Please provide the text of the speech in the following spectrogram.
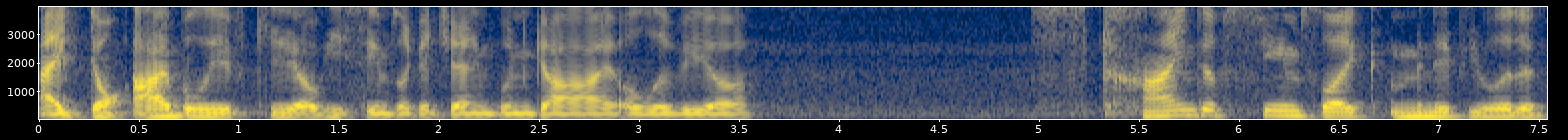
I don't, I believe Kio. He seems like a genuine guy. Olivia kind of seems like a manipulative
